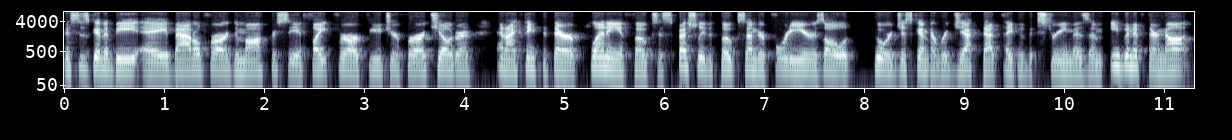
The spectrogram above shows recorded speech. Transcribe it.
This is going to be a battle for our democracy, a fight for our future, for our children. And I think that there are plenty of folks, especially the folks under 40 years old, who are just going to reject that type of extremism, even if they're not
